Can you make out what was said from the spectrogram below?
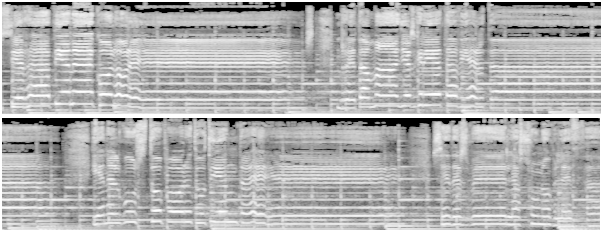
sierra tiene colores, retamalles, grieta abierta. Y en el gusto por tu diente se desvela su nobleza.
